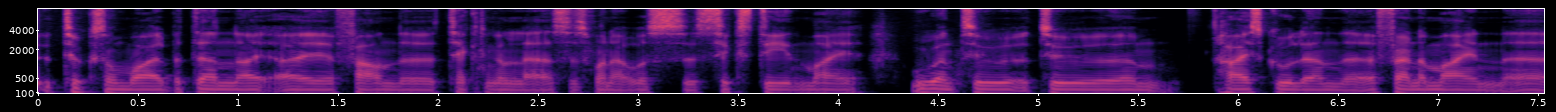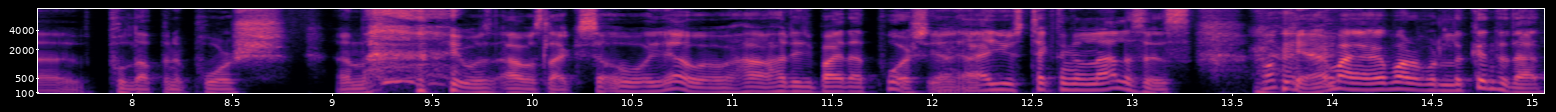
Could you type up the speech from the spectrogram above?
it, took some while. But then i, I found the technical analysis when i was uh, 16 my we went to to um, high school and a friend of mine uh, pulled up in a porsche and it was I was like, so yeah, well, how, how did you buy that Porsche? Yeah, I use technical analysis. Okay, I might I might look into that.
